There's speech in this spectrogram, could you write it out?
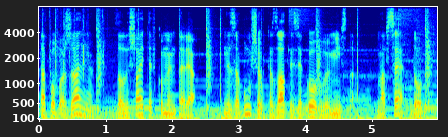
та побажання залишайте в коментарях, не забувши вказати, з якого ви міста. На все добре!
